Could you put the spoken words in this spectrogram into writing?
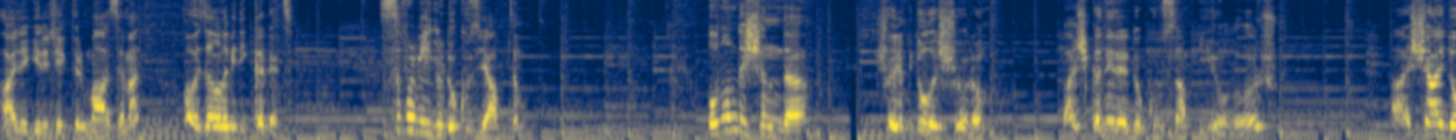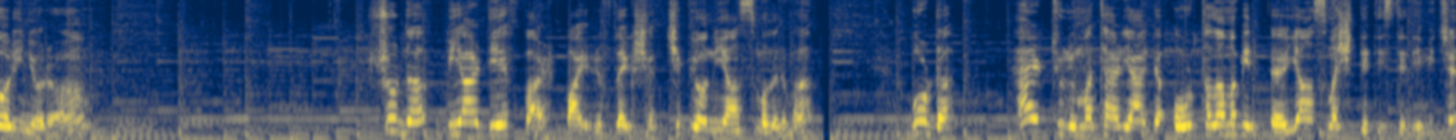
hale gelecektir malzemen. O yüzden ona bir dikkat et. 0,9 yaptım. Onun dışında şöyle bir dolaşıyorum. Başka nelere dokunsam iyi olur. Aşağı doğru iniyorum. Şurada BRDF var by Reflection. Çip yönlü yansımalarımı. Burada her türlü materyalde ortalama bir e, yansıma şiddeti istediğim için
